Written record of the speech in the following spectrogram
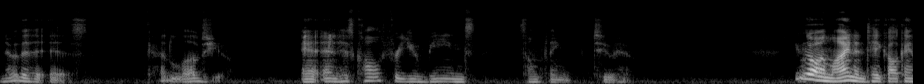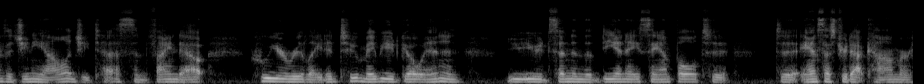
know that it is. God loves you, and, and his call for you means something to him you can go online and take all kinds of genealogy tests and find out who you're related to. Maybe you'd go in and you'd send in the DNA sample to to ancestry.com or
